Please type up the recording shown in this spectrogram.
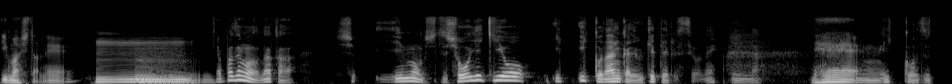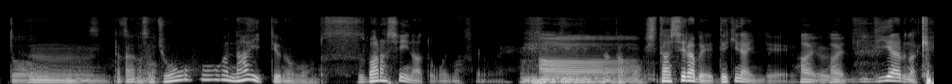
いましたね。うんやっぱでもなんか、し今もちょっと衝撃をい一個なんかで受けてるっすよね、みんな。うねん、一個ずっと。え。うん。だからなんかそう情報がないっていうのはもう本当素晴らしいなと思いますけどね。あー なんかもう下調べできないんで、はいはいうんリアルな現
